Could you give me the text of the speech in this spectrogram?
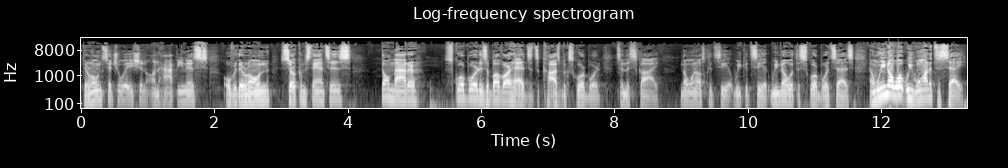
their own situation, unhappiness over their own circumstances. Don't matter. Scoreboard is above our heads. It's a cosmic scoreboard. It's in the sky. No one else could see it. We could see it. We know what the scoreboard says. And we know what we want it to say.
